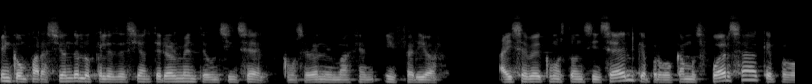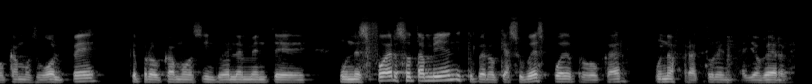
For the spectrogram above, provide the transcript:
En comparación de lo que les decía anteriormente, un cincel, como se ve en la imagen inferior. Ahí se ve cómo está un cincel, que provocamos fuerza, que provocamos golpe, que provocamos indudablemente un esfuerzo también, pero que a su vez puede provocar una fractura en tallo verde.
